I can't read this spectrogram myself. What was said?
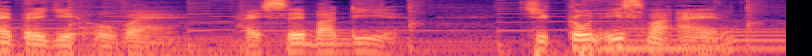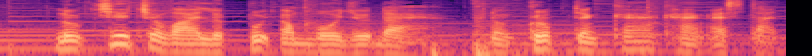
ឯព្រះយេហូវ៉ាហើយសេបាឌីជាកូនអ៊ីស្ម៉ាអែលលោកជាចៅហ្វាយលើពូជអំបូយូដាក្នុងគ្រប់ទាំងការខាងអេស្តាច់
